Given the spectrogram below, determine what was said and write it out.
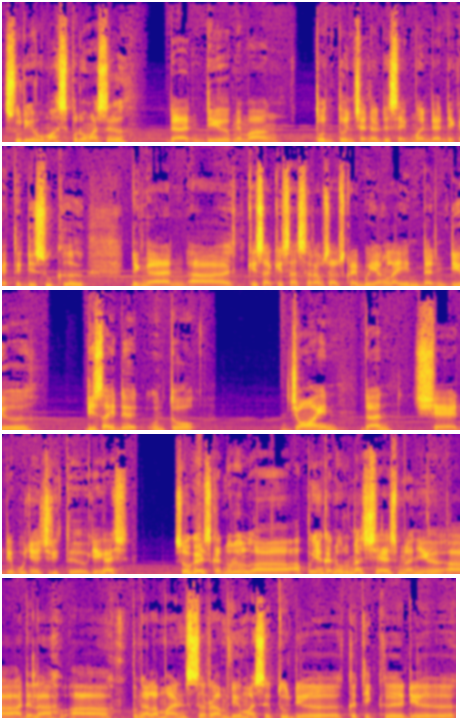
suri rumah sepenuh masa dan dia memang tonton channel The Segment dan dia kata dia suka dengan uh, kisah-kisah seram subscriber yang lain dan dia decided untuk join dan share dia punya cerita. Okay guys? So guys, Kak Nurul, uh, apa yang Kak Nurul nak share sebenarnya uh, adalah uh, pengalaman seram dia masa tu dia ketika dia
